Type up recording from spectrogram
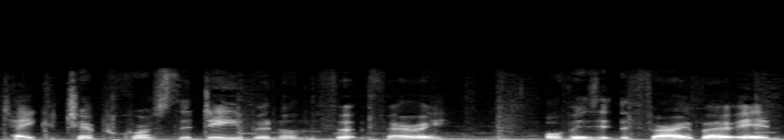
take a trip across the Deben on the foot ferry, or visit the ferryboat inn.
